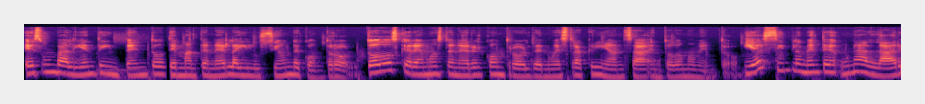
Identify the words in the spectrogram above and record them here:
es un valiente intento de mantener la ilusión de control. Todos queremos tener el control de nuestra crianza en todo momento. Y es simplemente una larga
